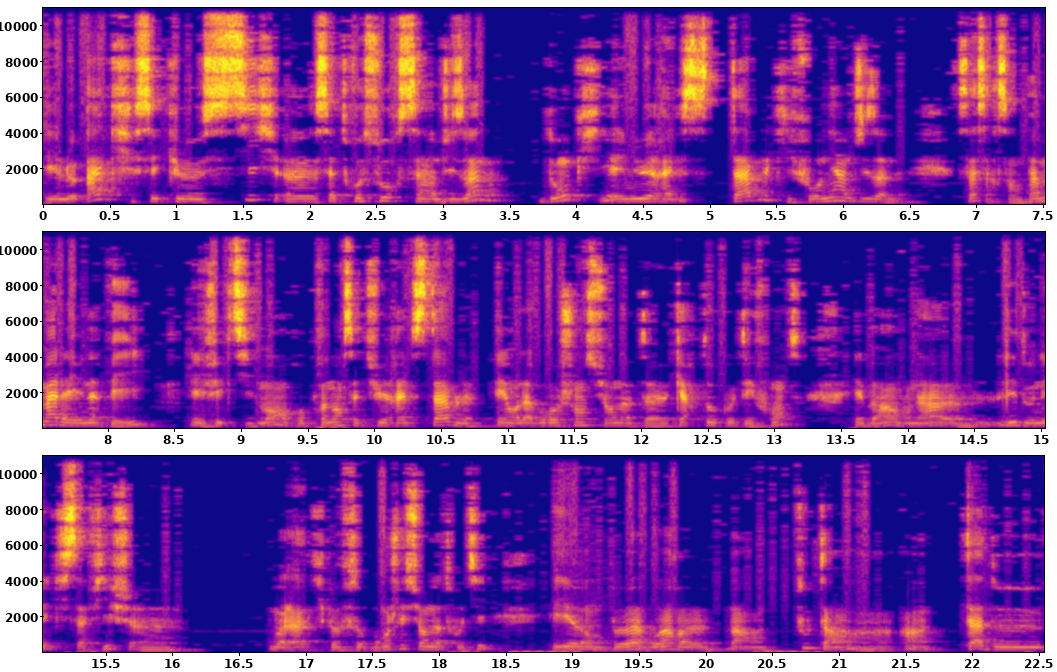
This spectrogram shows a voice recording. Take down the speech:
Et le hack, c'est que si cette ressource est un JSON, donc, il y a une URL stable qui fournit un JSON. Ça, ça ressemble pas mal à une API. Et effectivement, en reprenant cette URL stable et en la brochant sur notre euh, carte côté front, eh ben, on a euh, les données qui s'affichent euh, voilà, qui peuvent se brancher sur notre outil et euh, on peut avoir euh, ben, tout un, tas de,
